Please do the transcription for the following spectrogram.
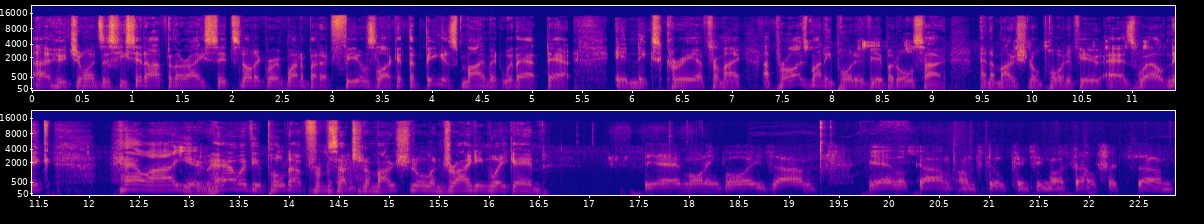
uh, who joins us. He said after the race, it's not a Group One, but it feels like it. The biggest moment, without doubt, in Nick's career from a, a prize money point of view, but also an emotional point of view as well. Nick, how are you? How have you pulled up from such an emotional and draining weekend? Yeah, morning, boys. Um, yeah, look, um, I'm still pinching myself. It's um,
